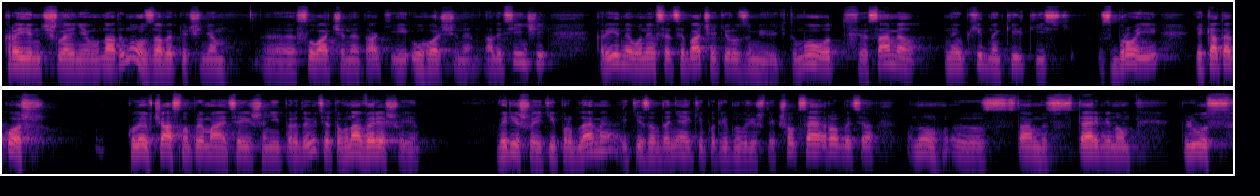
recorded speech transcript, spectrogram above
країн-членів НАТО, ну за виключенням Словаччини, так і Угорщини, але всі інші країни вони все це бачать і розуміють. Тому от саме необхідна кількість зброї, яка також, коли вчасно приймається рішення і передаються, то вона вирішує. Вирішує ті проблеми і ті завдання, які потрібно вирішити. Якщо це робиться ну, е, з, там, з терміном плюс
